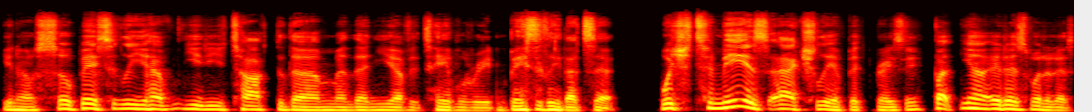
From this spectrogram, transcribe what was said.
you know so basically you have you, you talk to them and then you have a table read and basically that's it which to me is actually a bit crazy but you know it is what it is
